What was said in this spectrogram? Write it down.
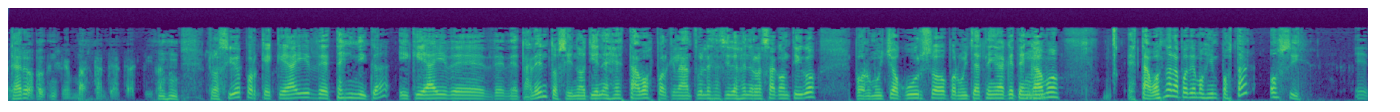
Claro. Una pasión bastante atractiva. Rocío, porque ¿qué hay de técnica y qué hay de, de, talento? Si no tienes esta voz porque la naturaleza ha sido generosa contigo, por mucho curso, por mucha técnica que tengamos, ¿esta voz no la podemos impostar o sí? Eh,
